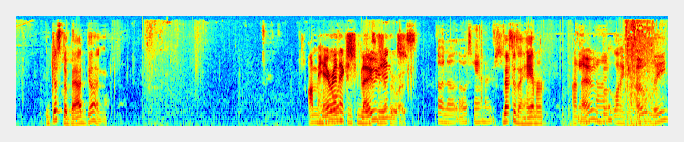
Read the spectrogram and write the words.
Just a bad gun. I'm hearing one can convince me explosions. Oh no, that was hammers. That's just a hammer. I Game know, time. but like, holy.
